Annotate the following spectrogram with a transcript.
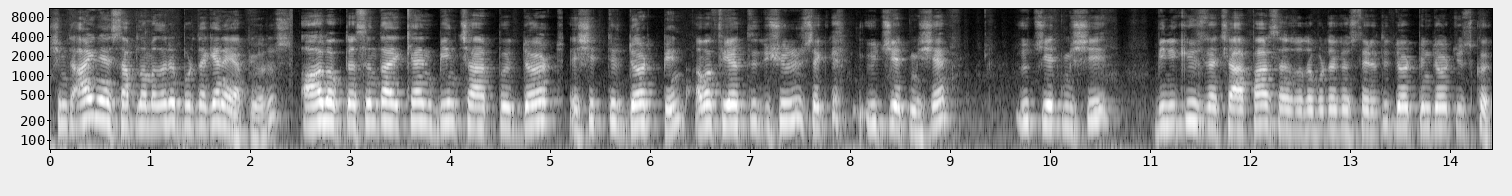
Şimdi aynı hesaplamaları burada gene yapıyoruz. A noktasındayken 1000 çarpı 4 eşittir 4000 ama fiyatı düşürürsek 370'e 370'i 1200 ile çarparsanız o da burada gösterildi 4440.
